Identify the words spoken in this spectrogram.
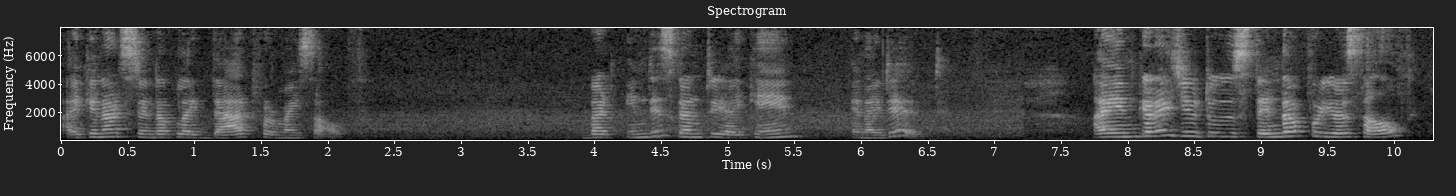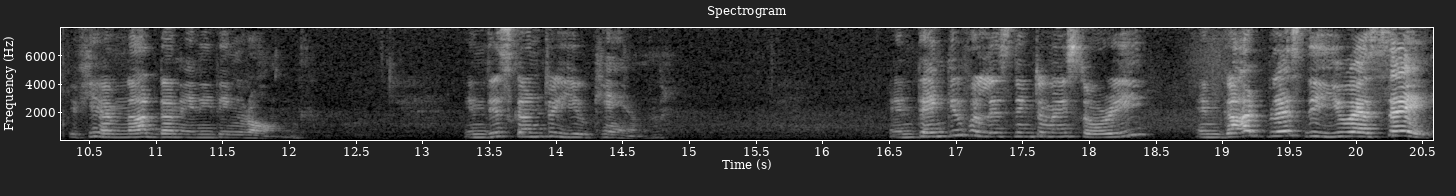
I cannot stand up like that for myself. But in this country I came and I did. I encourage you to stand up for yourself if you have not done anything wrong. In this country you can. And thank you for listening to my story and God bless the USA!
